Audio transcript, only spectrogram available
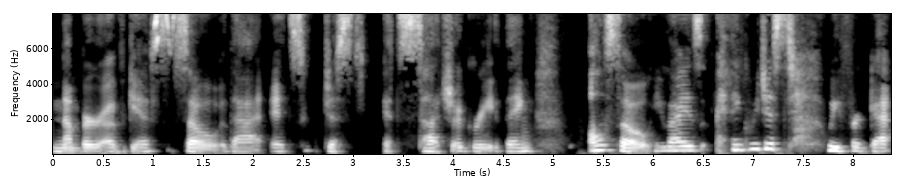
number of gifts so that it's just, it's such a great thing. Also, you guys, I think we just, we forget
